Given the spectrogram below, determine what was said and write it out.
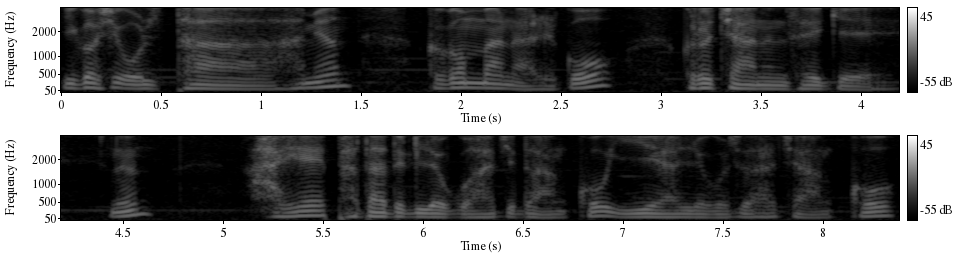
이것이 옳다 하면 그것만 알고 그렇지 않은 세계는 아예 받아들이려고 하지도 않고 이해하려고 하지 않고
